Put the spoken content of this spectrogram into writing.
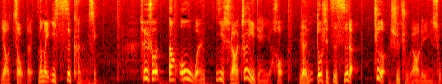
要走的那么一丝可能性。所以说，当欧文意识到这一点以后，人都是自私的，这是主要的因素。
